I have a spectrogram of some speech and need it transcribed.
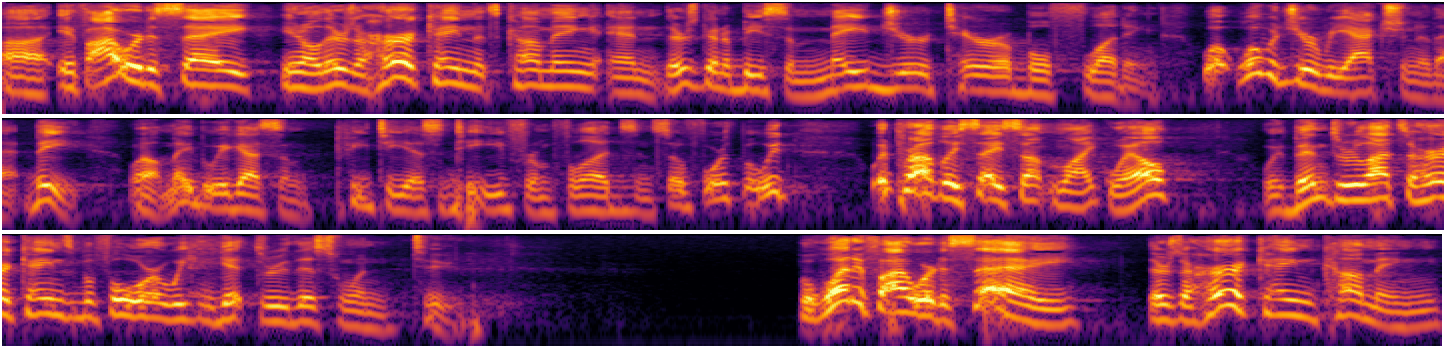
Uh, if I were to say, you know, there's a hurricane that's coming and there's going to be some major, terrible flooding, what, what would your reaction to that be? Well, maybe we got some PTSD from floods and so forth, but we'd, we'd probably say something like, well, we've been through lots of hurricanes before, we can get through this one too. But what if I were to say, there's a hurricane coming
